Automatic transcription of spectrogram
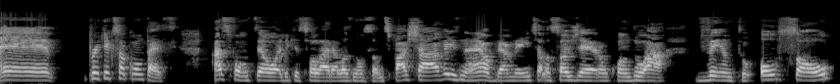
É, por que, que isso acontece? As fontes eólica e solar elas não são despacháveis, né? Obviamente, elas só geram quando há vento ou sol.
